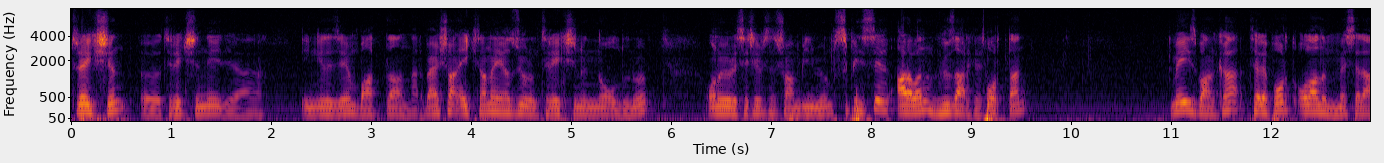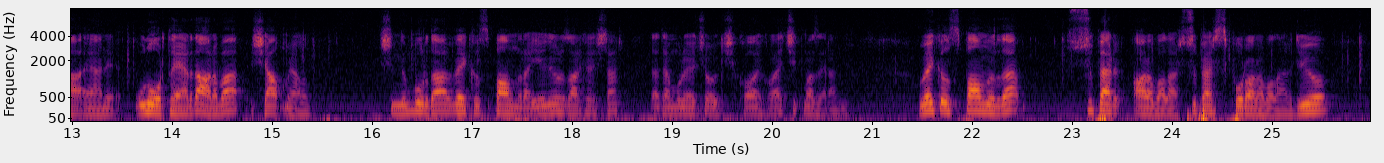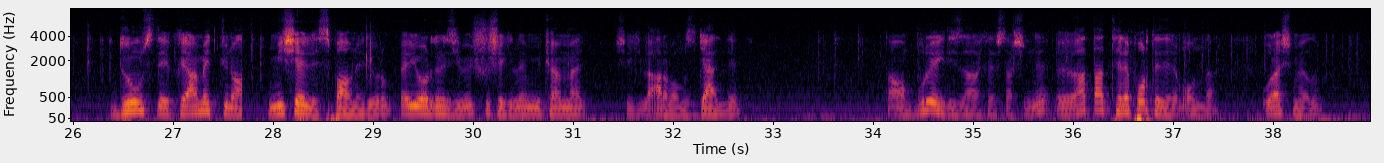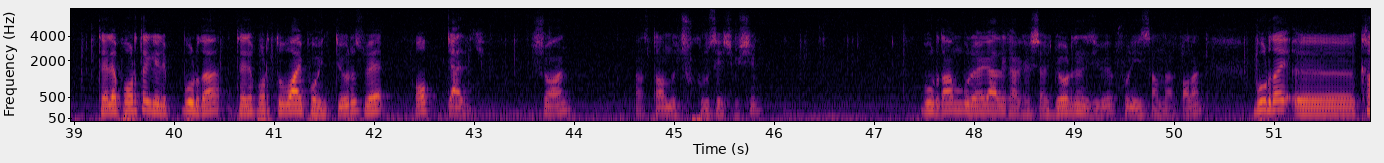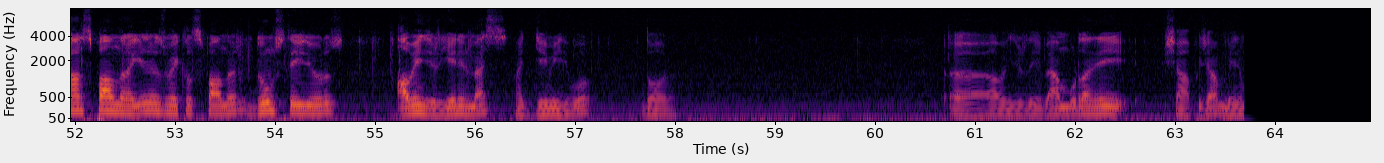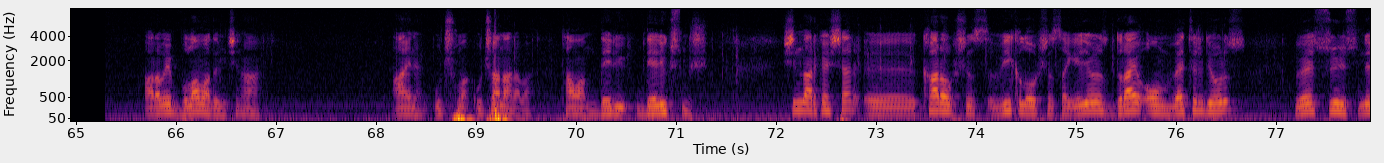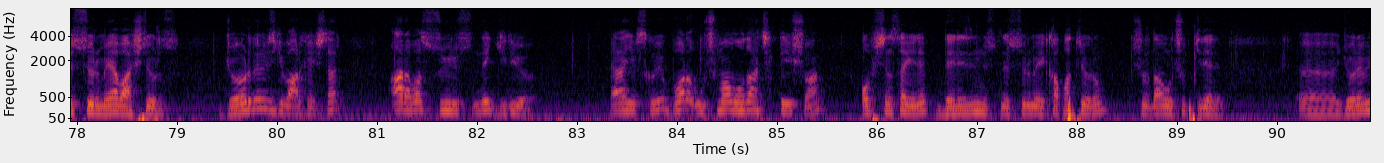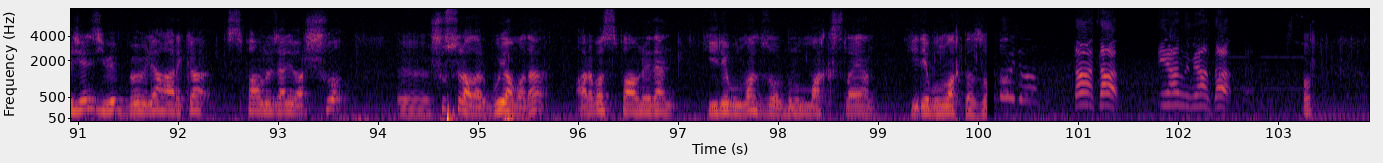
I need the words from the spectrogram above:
Traction. E, traction neydi ya? İngilizcenin battığı anlar. Ben şu an ekrana yazıyorum Traction'ın ne olduğunu. Ona göre seçebilirsiniz şu an bilmiyorum. Speed ise arabanın hızı arkadaşlar. Porttan Maze Bank'a teleport olalım. Mesela yani ulu orta yerde araba şey yapmayalım. Şimdi burada Vehicle Spawner'a geliyoruz arkadaşlar. Zaten buraya çoğu kişi kolay kolay çıkmaz herhalde. Vehicle Spawner'da süper arabalar, süper spor arabalar diyor. Doomsday kıyamet günü Michelle'i spawn ediyorum. Ve gördüğünüz gibi şu şekilde mükemmel şekilde arabamız geldi. Tamam buraya gideceğiz arkadaşlar şimdi. Ee, hatta teleport edelim onda. Uğraşmayalım. Teleporta gelip burada teleport to waypoint diyoruz ve hop geldik. Şu an tam da çukuru seçmişim. Buradan buraya geldik arkadaşlar. Gördüğünüz gibi full insanlar falan. Burada e, car spawner'a geliyoruz. Vehicle spawner. Doomsday diyoruz. Avenger yenilmez. Ha gemiydi bu. Doğru. Ee, Avenger değil. Ben burada neyi şey yapacağım? Benim arabayı bulamadığım için ha. Aynen uçma uçan araba. Tamam deli, deluxe'müş. Şimdi arkadaşlar e, car options, vehicle options'a geliyoruz. Drive on water diyoruz ve suyun üstünde sürmeye başlıyoruz. Gördüğünüz gibi arkadaşlar araba suyun üstünde gidiyor. Herhangi bir sıkıntı yok. Bu arada uçma modu açık değil şu an. Options'a gelip denizin üstünde sürmeyi kapatıyorum. Şuradan uçup gidelim. Ee, görebileceğiniz gibi böyle harika spawn özelliği var. Şu e, şu sıralar bu yamada araba spawn eden hile bulmak zor. Bunu maxlayan hile bulmak da zor. Tamam tamam. İnandım inandım tamam.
